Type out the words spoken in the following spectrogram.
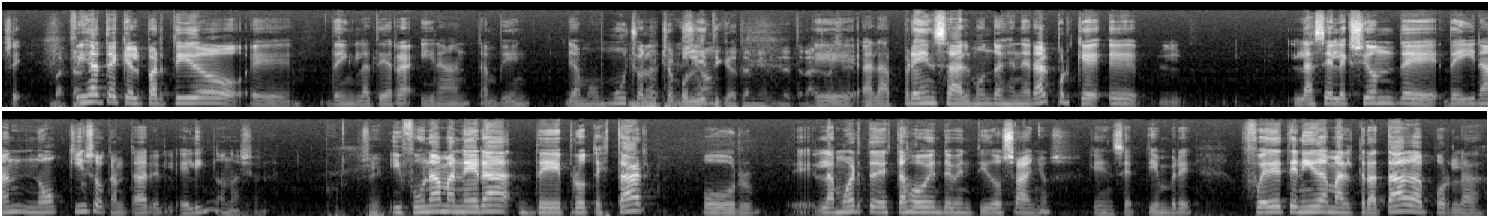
Sí. Bastante. Fíjate que el partido eh, de Inglaterra-Irán también llamó mucho la Mucha atención. política también detrás. eh, a la prensa, al mundo en general, porque eh, la selección de, de Irán no quiso cantar el, el himno nacional. Sí. Y fue una manera de protestar por eh, la muerte de esta joven de 22 años, que en septiembre fue detenida, maltratada por la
